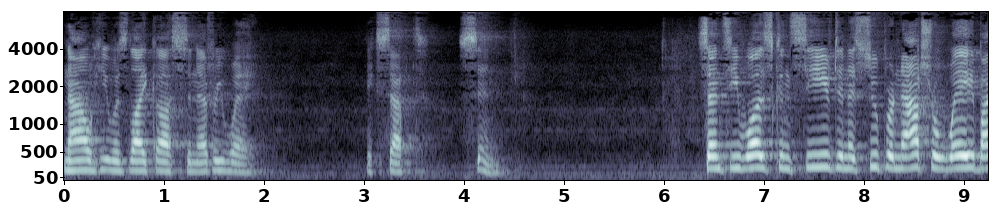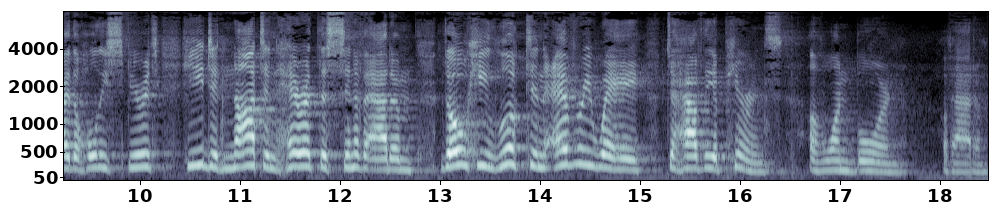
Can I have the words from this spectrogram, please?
Now he was like us in every way, except sin. Since he was conceived in a supernatural way by the Holy Spirit, he did not inherit the sin of Adam, though he looked in every way to have the appearance of one born of Adam.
